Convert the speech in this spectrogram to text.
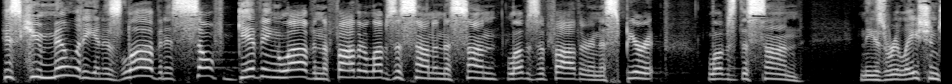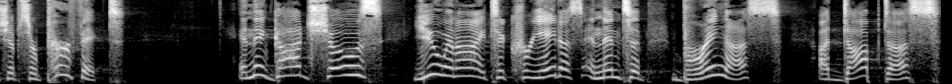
his humility and his love and his self giving love. And the Father loves the Son, and the Son loves the Father, and the Spirit loves the Son. And these relationships are perfect. And then God chose you and I to create us and then to bring us, adopt us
